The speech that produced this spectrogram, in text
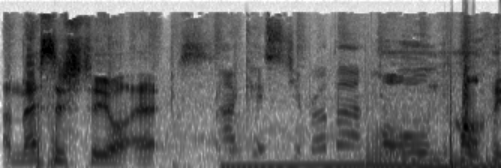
A message to your ex. I kissed your brother. Oh my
